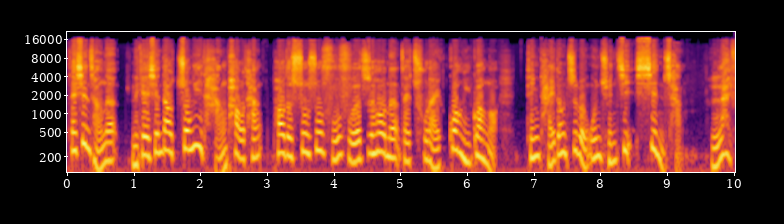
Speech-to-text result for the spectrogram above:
在现场呢。你可以先到忠义堂泡汤，泡得舒舒服服了之后呢，再出来逛一逛哦，听台东资本温泉季现场。Live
